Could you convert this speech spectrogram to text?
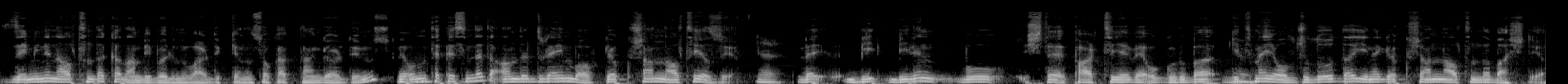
zeminin altında kalan bir bölümü var dükkanın sokaktan gördüğümüz ve onun tepesinde de Under the Rainbow gökkuşağının altı yazıyor. Evet. Ve Bill'in bu işte partiye ve o gruba gitme evet. yolculuğu da yine gökkuşağının altında başlıyor.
